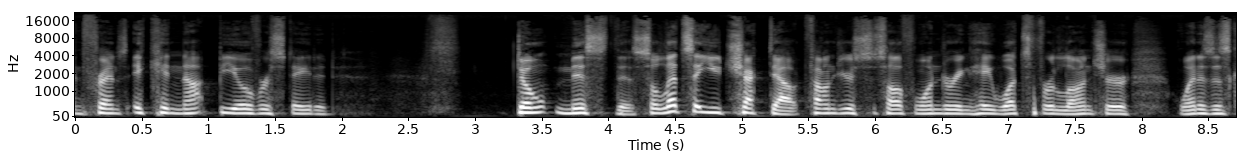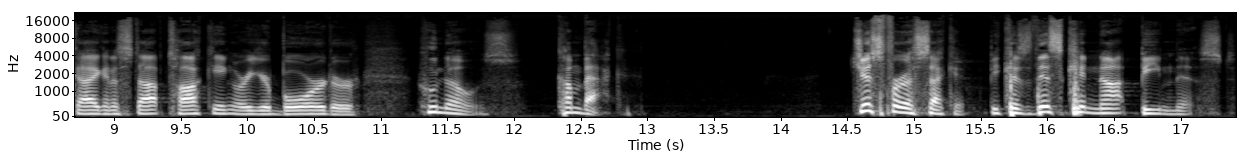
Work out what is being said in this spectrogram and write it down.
And friends, it cannot be overstated. Don't miss this. So let's say you checked out, found yourself wondering, hey, what's for lunch? Or when is this guy going to stop talking? Or you're bored? Or who knows? Come back. Just for a second, because this cannot be missed.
